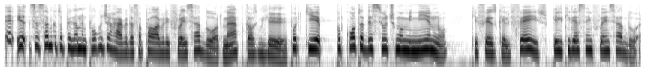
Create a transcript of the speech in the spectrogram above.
É, é, você sabe que eu tô pegando um pouco de raiva dessa palavra influenciador, né? Por quê? Porque por conta desse último menino que fez o que ele fez, porque ele queria ser influenciador.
